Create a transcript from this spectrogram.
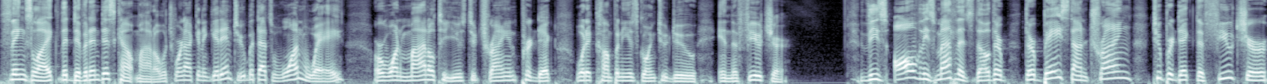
Things like the dividend discount model, which we're not going to get into, but that's one way or one model to use to try and predict what a company is going to do in the future. These all of these methods though they're they're based on trying to predict the future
